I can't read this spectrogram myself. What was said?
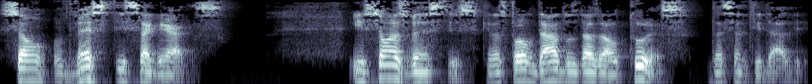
são vestes sagradas. E são as vestes que nos foram dadas das alturas da santidade.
